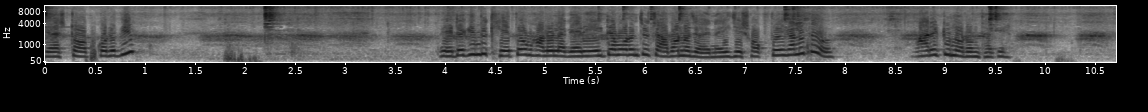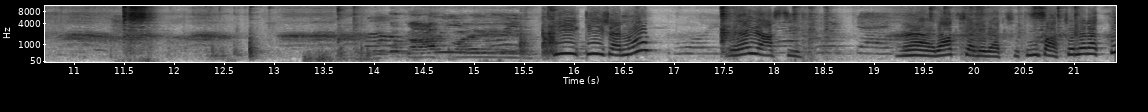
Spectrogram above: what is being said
গ্যাসটা অফ করে দিই। এটা কিন্তু খেতেও ভালো লাগে, আর এইটা বরঞ্চ চাবানো যায় না। এই যে শক্ত হয়ে গেল তো, আর একটু নরম থাকে কত কাজ করে কি কি শানু? এই আসছি। হ্যাঁ রাখছি আমি রাখছি। তুমি পাচ্ছ না রাখতে?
